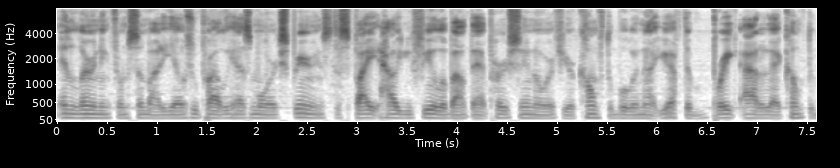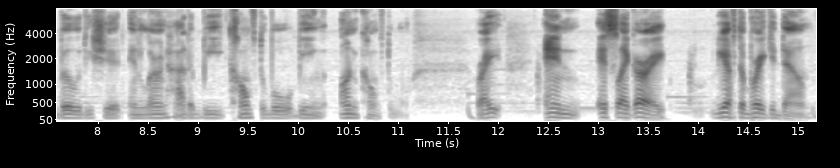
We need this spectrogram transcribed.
and learning from somebody else who probably has more experience, despite how you feel about that person or if you're comfortable or not. You have to break out of that comfortability shit and learn how to be comfortable being uncomfortable, right? And it's like, all right, you have to break it down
